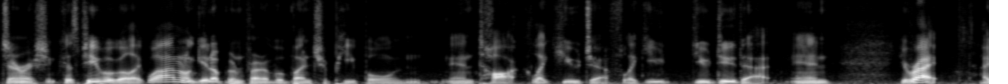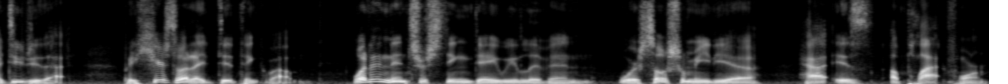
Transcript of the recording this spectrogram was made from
generation? Because people go like well i don't get up in front of a bunch of people and, and talk like you jeff. Like you you do that. And you're right i do do that. But here's what i did think about what an interesting day we live in where social media ha- is a platform.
